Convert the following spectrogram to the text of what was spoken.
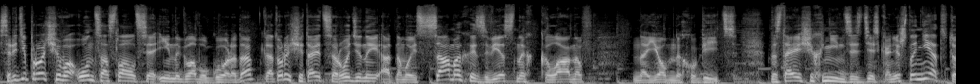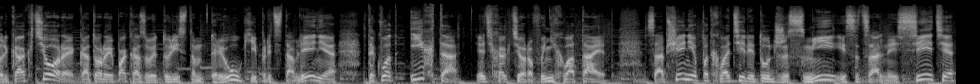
Среди прочего, он сослался и на главу города, который считается родиной одного из самых известных кланов наемных убийц. Настоящих ниндзя здесь, конечно, нет, только актеры, которые показывают туристам трюки и представления. Так вот, их-то, этих актеров, и не хватает. Сообщения подхватили тут же СМИ и социальные сети.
